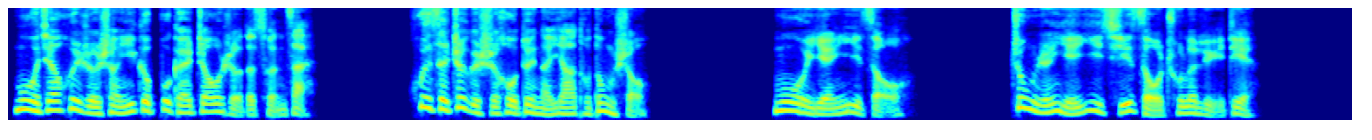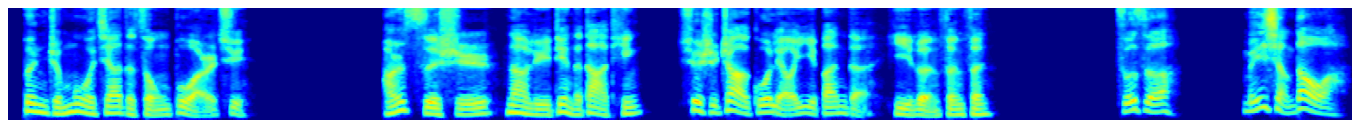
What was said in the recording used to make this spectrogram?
墨家会惹上一个不该招惹的存在，会在这个时候对那丫头动手。莫言一走，众人也一起走出了旅店，奔着莫家的总部而去。而此时，那旅店的大厅。却是炸锅了一般的议论纷纷。啧啧，没想到啊，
